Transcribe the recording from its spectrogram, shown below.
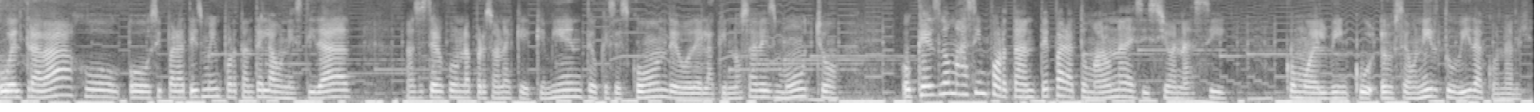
O el trabajo, o si para ti es muy importante la honestidad, vas a estar con una persona que, que miente o que se esconde o de la que no sabes mucho. ¿O qué es lo más importante para tomar una decisión así, como el vínculo, o sea, unir tu vida con alguien?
